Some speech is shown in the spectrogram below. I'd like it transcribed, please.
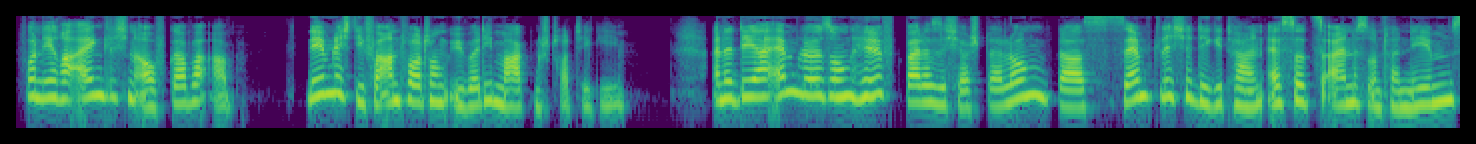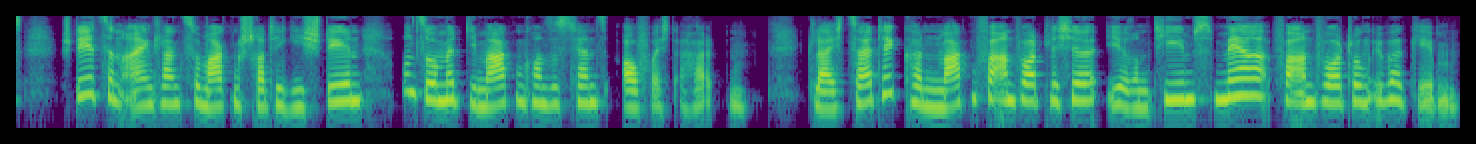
von ihrer eigentlichen Aufgabe ab, nämlich die Verantwortung über die Markenstrategie. Eine DRM-Lösung hilft bei der Sicherstellung, dass sämtliche digitalen Assets eines Unternehmens stets in Einklang zur Markenstrategie stehen und somit die Markenkonsistenz aufrechterhalten. Gleichzeitig können Markenverantwortliche ihren Teams mehr Verantwortung übergeben.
